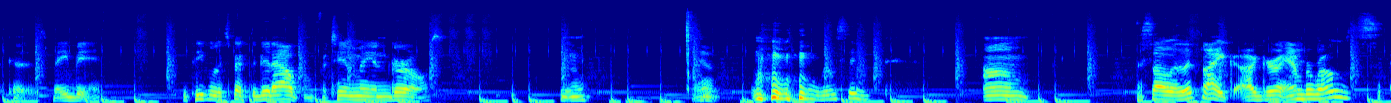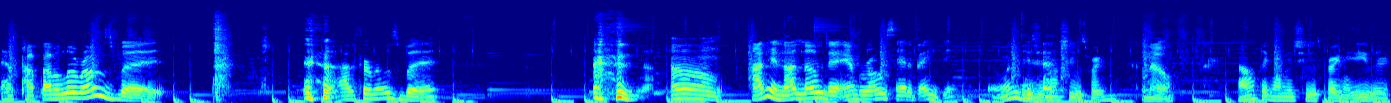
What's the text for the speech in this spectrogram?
Because, baby, people expect a good album for 10 million girls. Mm. yeah. we'll see. Um, so it looks like our girl Amber Rose has popped out a little rosebud. out of her rosebud. um, I did not know that Amber Rose had a baby. When did Did you know she was pregnant? No, I don't think I knew she was pregnant either.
